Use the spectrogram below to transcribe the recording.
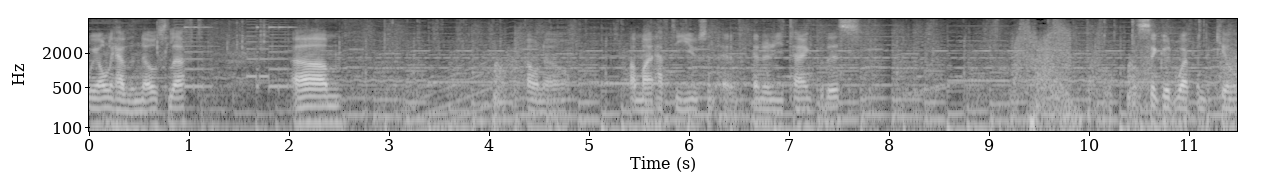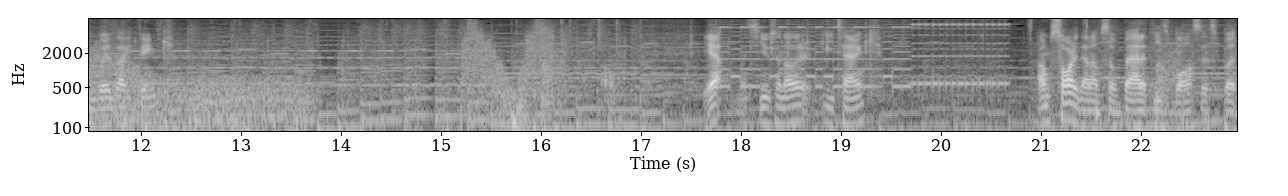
we only have the nose left. Um, oh no. I might have to use an energy tank for this. This is a good weapon to kill him with, I think. Oh. Yeah, let's use another E-tank. I'm sorry that I'm so bad at these bosses, but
